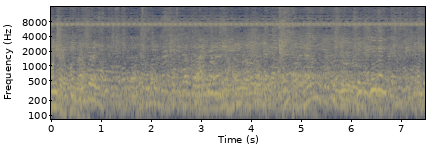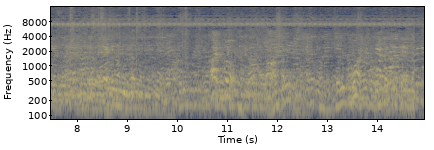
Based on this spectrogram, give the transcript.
फोन करो फोन करो Thank you.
